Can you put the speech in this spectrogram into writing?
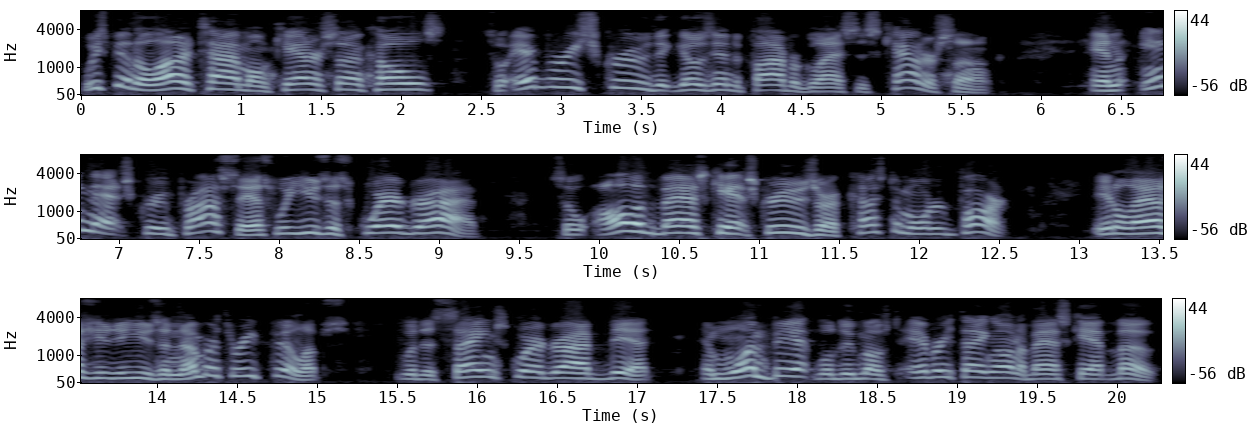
We spend a lot of time on countersunk holes, so every screw that goes into fiberglass is countersunk. And in that screw process, we use a square drive. So all of the Bass Cat screws are a custom ordered part. It allows you to use a number three Phillips with the same square drive bit, and one bit will do most everything on a Bass Cat boat.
